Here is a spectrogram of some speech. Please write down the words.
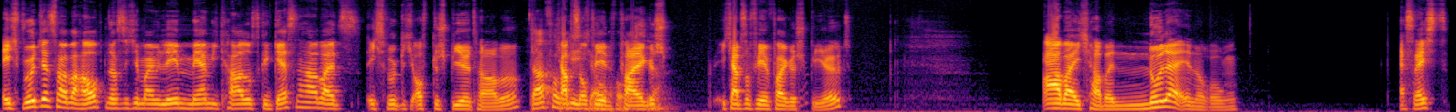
Ich würde jetzt mal behaupten, dass ich in meinem Leben mehr Mikados gegessen habe, als ich es wirklich oft gespielt habe. Davon ich habe es auf jeden Fall ja. Ich habe es auf jeden Fall gespielt aber ich habe null Erinnerungen. Erst recht.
